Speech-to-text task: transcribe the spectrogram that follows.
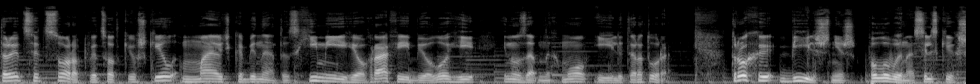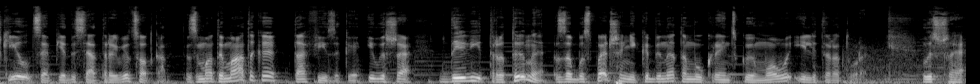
30-40% шкіл мають кабінети з хімії, географії, біології, іноземних мов і літератури. Трохи більш ніж половина сільських шкіл це 53%, з математики та фізики, і лише дві третини забезпечені кабінетами української мови і літератури. Лише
